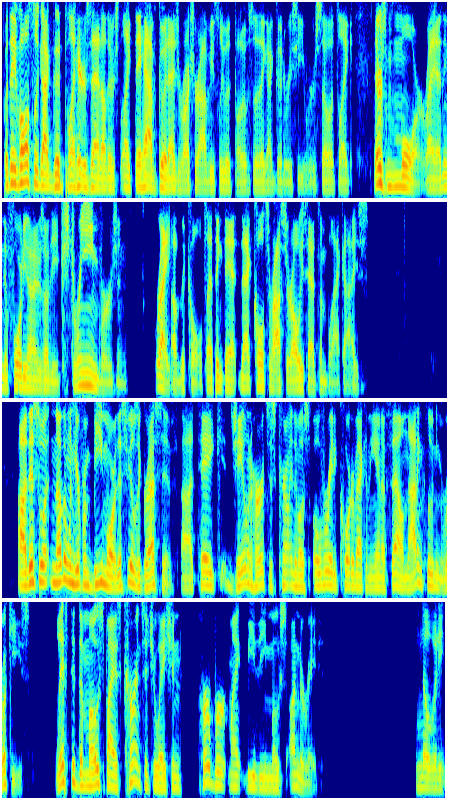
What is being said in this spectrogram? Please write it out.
But they've also got good players at others. Like they have good edge rusher, obviously, with Poe. So they got good receivers. So it's like there's more, right? I think the 49ers are the extreme version Right. of the Colts. I think that that Colts roster always had some black eyes. Uh, this one, another one here from B More. This feels aggressive. Uh, take Jalen Hurts is currently the most overrated quarterback in the NFL, not including rookies. Lifted the most by his current situation. Herbert might be the most underrated. Nobody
